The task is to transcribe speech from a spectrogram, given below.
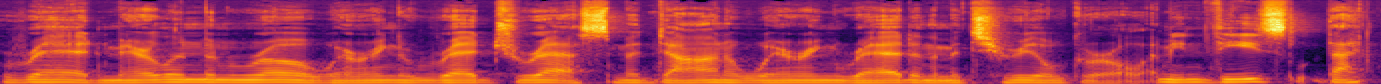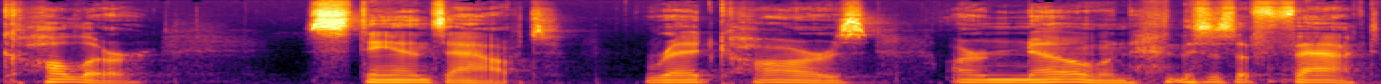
Red, Marilyn Monroe wearing a red dress, Madonna wearing red and the Material Girl. I mean, these that color stands out. Red cars are known, this is a fact,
